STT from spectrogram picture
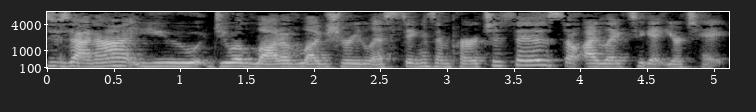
Zuzana, you do a lot of luxury listings and purchases, so I'd like to get your take.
